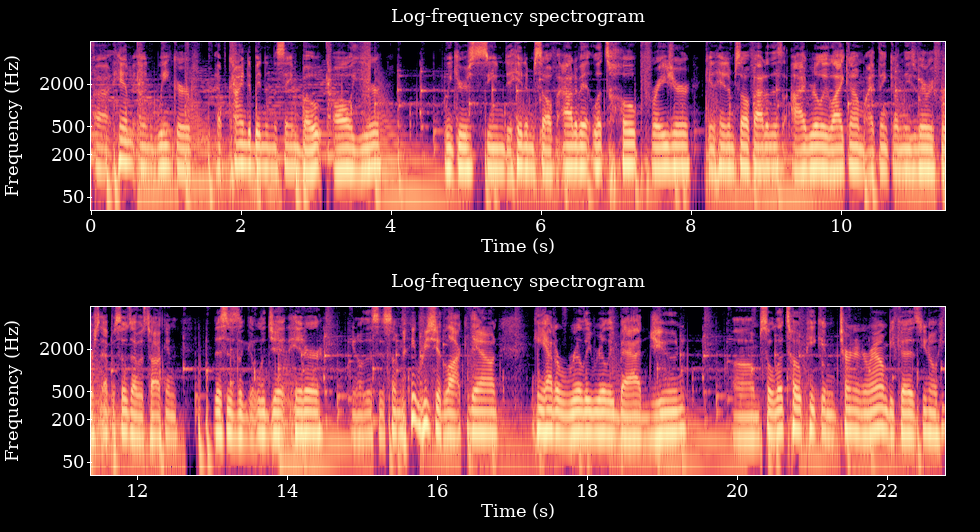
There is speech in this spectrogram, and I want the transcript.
Uh, him and Winker have kind of been in the same boat all year. Winkers seemed to hit himself out of it. Let's hope Frazier can hit himself out of this. I really like him. I think on these very first episodes, I was talking, this is a legit hitter. You know, this is somebody we should lock down. He had a really, really bad June. Um, so let's hope he can turn it around because, you know, he,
